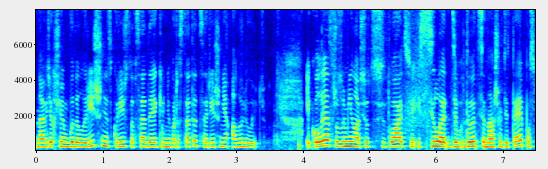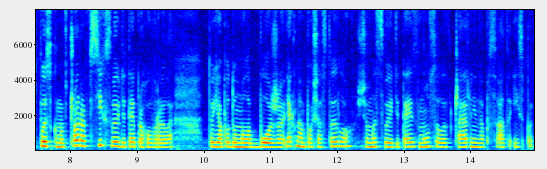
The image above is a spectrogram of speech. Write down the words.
навіть якщо їм видали рішення, скоріш за все, деякі університети це рішення анулюють. І коли я зрозуміла всю цю ситуацію і сіла дивитися наших дітей по списку, ми вчора всіх своїх дітей проговорили, то я подумала, Боже, як нам пощастило, що ми своїх дітей змусили в червні написати іспит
